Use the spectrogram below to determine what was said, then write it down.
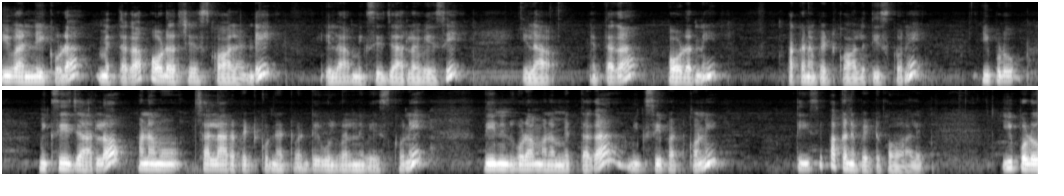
ఇవన్నీ కూడా మెత్తగా పౌడర్ చేసుకోవాలండి. ఇలా మిక్సీ జార్లో వేసి ఇలా మెత్తగా పౌడర్ని పక్కన పెట్టుకోవాలి తీసుకొని. ఇప్పుడు మిక్సీ జార్లో మనము చల్లార పెట్టుకున్నటువంటి ఉలువల్ని వేసుకొని దీనిని కూడా మనం మెత్తగా మిక్సీ పట్టుకొని తీసి పక్కన పెట్టుకోవాలి. ఇప్పుడు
